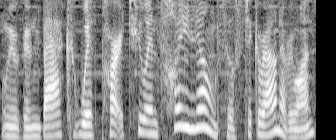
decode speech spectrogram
We're going back with part two and Seo Young, so stick around everyone.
